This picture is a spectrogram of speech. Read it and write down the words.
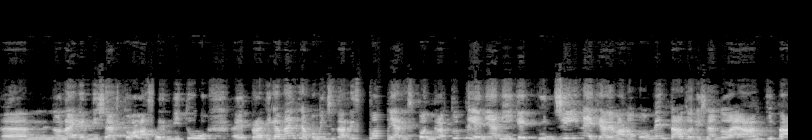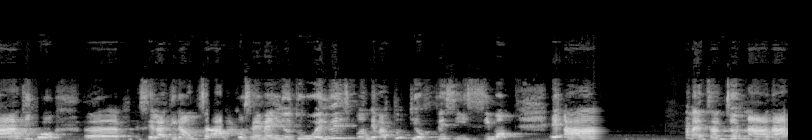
ehm, non è che di certo ho la servitù, eh, praticamente ha cominciato a rispondere, a rispondere a tutte le mie amiche e cugine che avevano commentato dicendo è eh, antipatico, eh, se la tira un sacco, sei meglio tu e lui rispondeva a tutti offesissimo e a mezza giornata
